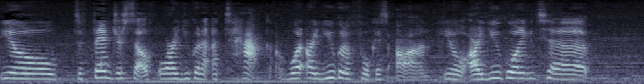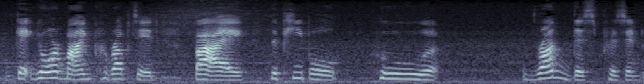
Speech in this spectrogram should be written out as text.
you know, defend yourself or are you going to attack? What are you going to focus on? You know, are you going to get your mind corrupted by the people who run this prison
